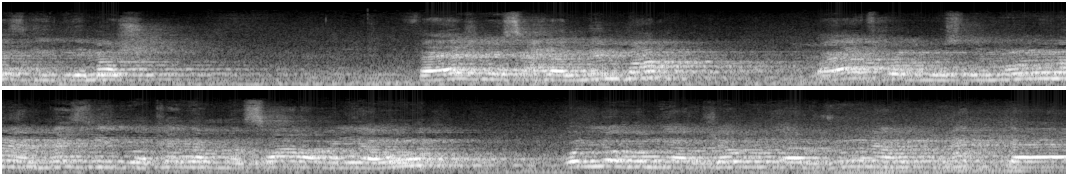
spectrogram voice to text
مسجد دمشق. فيجلس على المنبر ويدخل المسلمون المسجد وكذا النصارى واليهود كلهم يرجون يرجونه حتى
